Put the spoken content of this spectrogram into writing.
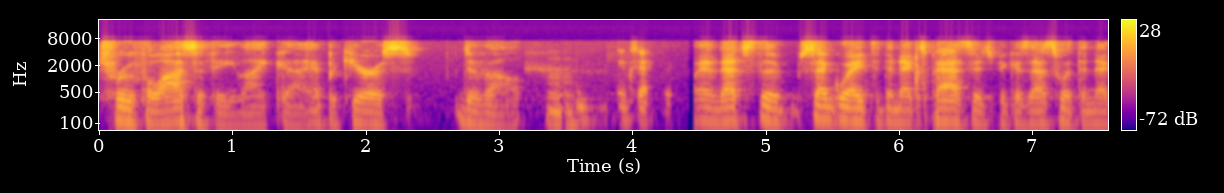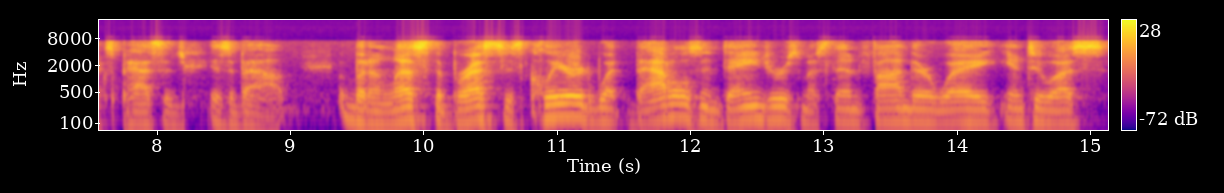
true philosophy like uh, Epicurus developed. Mm-hmm. Exactly. And that's the segue to the next passage because that's what the next passage is about. But unless the breast is cleared, what battles and dangers must then find their way into us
